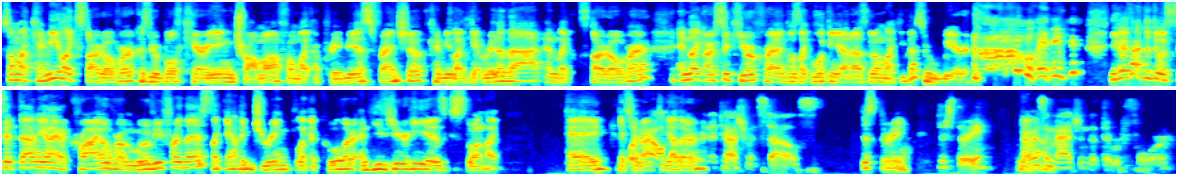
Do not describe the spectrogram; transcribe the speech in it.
So I'm like, can we like start over? Because we were both carrying trauma from like a previous friendship. Can we like get rid of that and like start over? And like our secure friend was like looking at us going like, you guys are weird. like, you guys have to do a sit down. You gotta cry over a movie for this. Like you have to drink like a cooler. And he's here he is just going like, guess What you're back all together. attachment styles? Just three. Just three. I always imagined that there were four.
